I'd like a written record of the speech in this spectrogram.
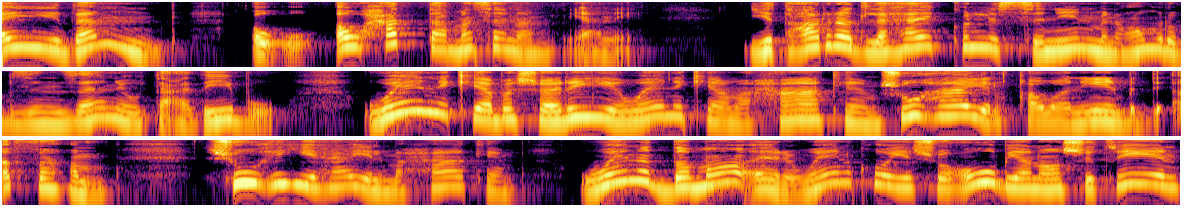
أي ذنب؟ أو, أو حتى مثلا يعني يتعرض لهاي كل السنين من عمره بزنزانة وتعذيبه. وينك يا بشرية؟ وينك يا محاكم؟ شو هاي القوانين؟ بدي أفهم. شو هي هاي المحاكم؟ وين الضمائر؟ وينكو يا شعوب يا ناشطين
